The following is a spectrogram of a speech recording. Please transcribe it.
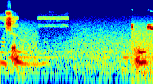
Maşallah. Çalışıyor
